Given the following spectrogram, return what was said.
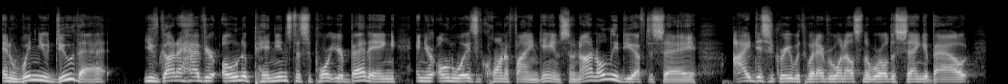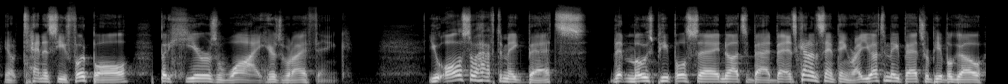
And when you do that, You've got to have your own opinions to support your betting and your own ways of quantifying games. So not only do you have to say, I disagree with what everyone else in the world is saying about, you know, Tennessee football, but here's why. Here's what I think. You also have to make bets that most people say, no, that's a bad bet. It's kind of the same thing, right? You have to make bets where people go,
